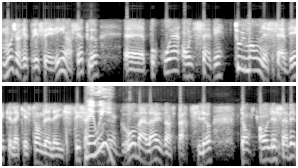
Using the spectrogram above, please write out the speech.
moi, j'aurais préféré, en fait, là, euh, pourquoi on le savait? Tout le monde le savait que la question de la laïcité, ça Ben oui. un gros malaise dans ce parti-là. Donc, on le savait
